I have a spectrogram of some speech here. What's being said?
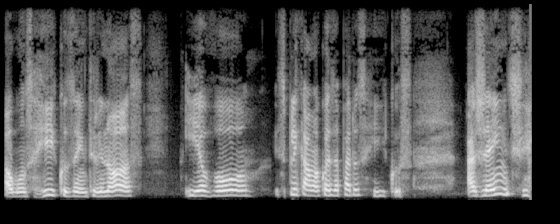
alguns ricos entre nós. E eu vou explicar uma coisa para os ricos. A gente.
